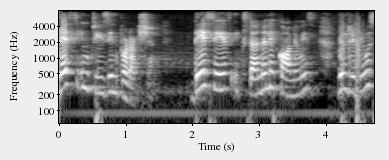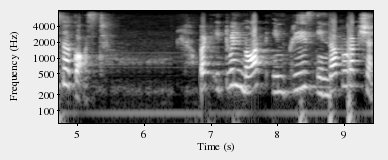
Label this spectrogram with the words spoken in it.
less increase in production. They says external economies will reduce the cost but it will not increase in the production.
